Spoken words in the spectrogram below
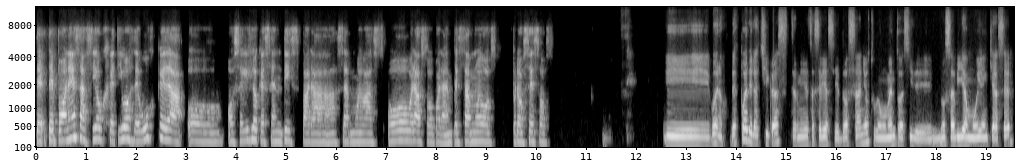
te, pones así objetivos de búsqueda o, o, seguís lo que sentís para hacer nuevas obras o para empezar nuevos procesos? Y bueno, después de las chicas, terminé esta serie hace dos años, tuve un momento así de no sabía muy bien qué hacer,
